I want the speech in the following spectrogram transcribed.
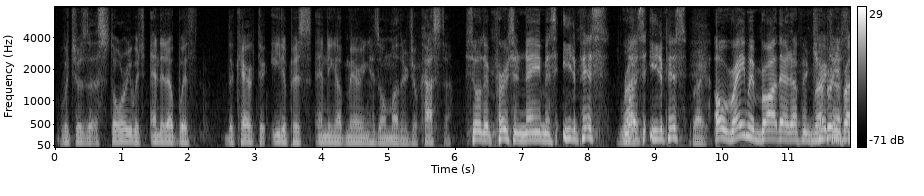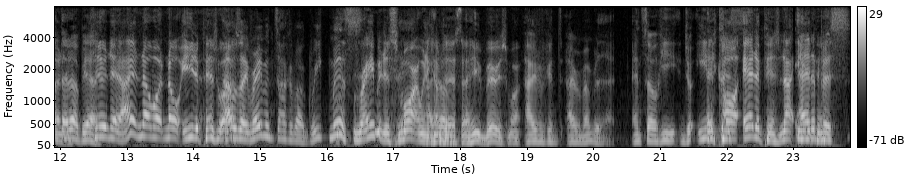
which was a story which ended up with the character Oedipus ending up marrying his own mother, Jocasta. So the person's name is Oedipus. Right. Was Oedipus? Right. Oh, Raymond brought that up in Remember church. he on brought that up, yeah. Sure did. I didn't know what no Oedipus was. I was like, Raymond talking about Greek myths. Raymond is smart when it I comes to that stuff. He's very smart. I could, I remember that. And so he jo- Oedipus, It's called Oedipus, not Oedipus. Oedipus.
